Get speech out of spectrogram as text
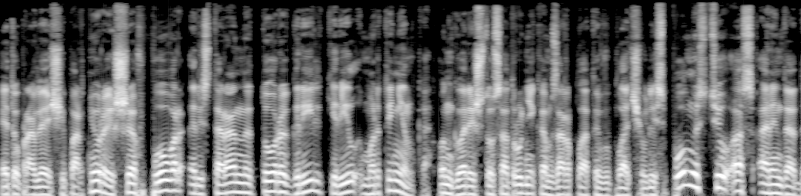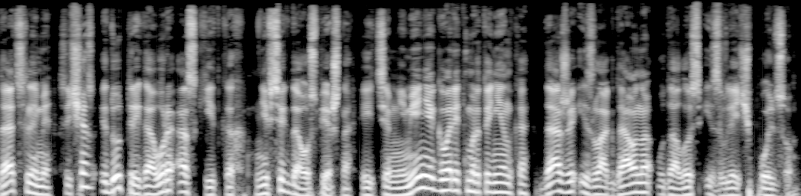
Это управляющий партнер и шеф-повар ресторана ресторана «Тора Гриль» Кирилл Мартыненко. Он говорит, что сотрудникам зарплаты выплачивались полностью, а с арендодателями сейчас идут переговоры о скидках. Не всегда успешно. И тем не менее, говорит Мартыненко, даже из локдауна удалось извлечь пользу.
